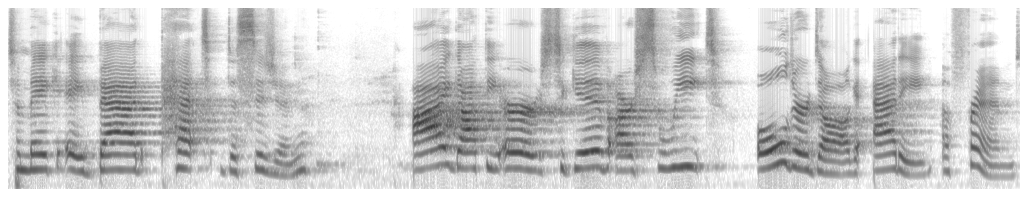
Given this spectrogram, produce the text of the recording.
to make a bad pet decision, I got the urge to give our sweet older dog, Addie, a friend.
